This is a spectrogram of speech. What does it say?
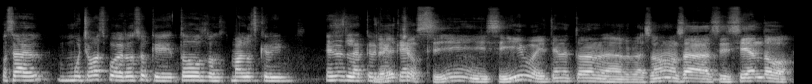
O sea, mucho más poderoso que todos los malos que vimos. Esa es la teoría De que hecho, hay. sí, sí, güey, tiene toda la razón. O sea, si siendo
